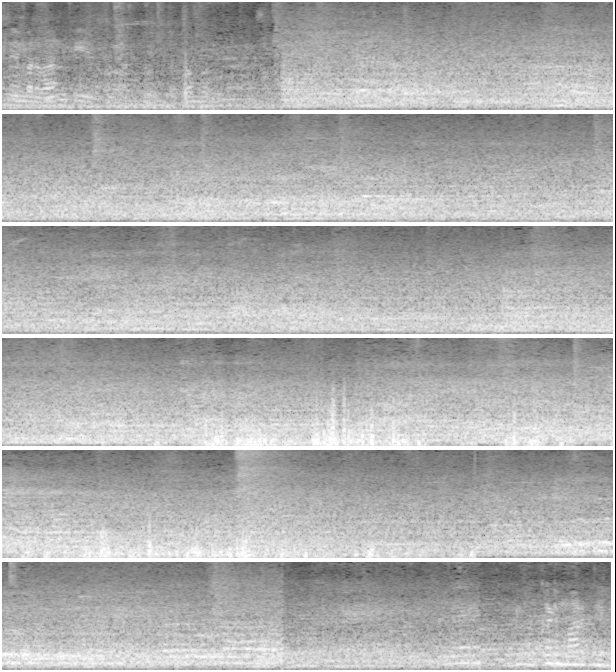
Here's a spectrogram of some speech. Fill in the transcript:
ఇద్దరికి నెంబర్ వన్ మార్కెట్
